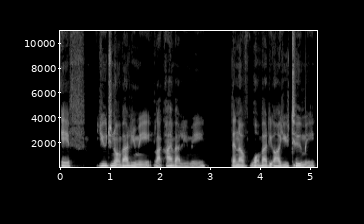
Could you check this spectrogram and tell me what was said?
if you do not value me like I value me, then of what value are you to me?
